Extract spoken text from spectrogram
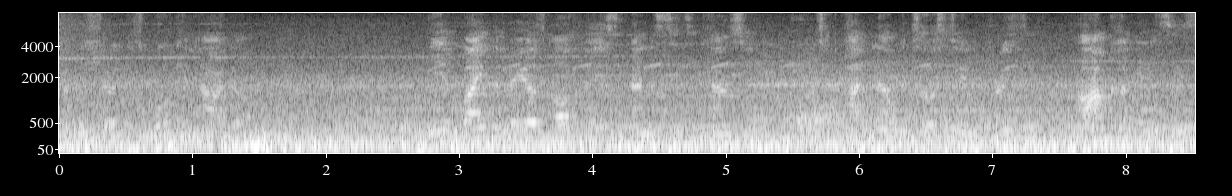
Commission is working hard on. We invite the Mayor's Office and the City Council to partner with us to increase our community's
